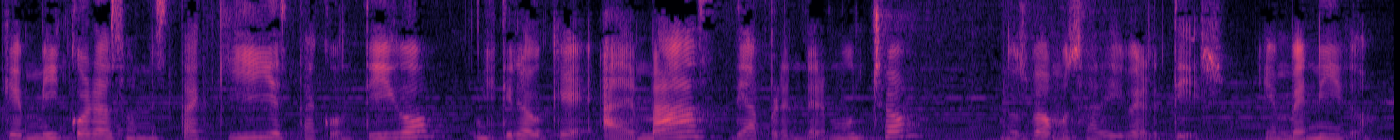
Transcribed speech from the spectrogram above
que mi corazón está aquí y está contigo y creo que además de aprender mucho, nos vamos a divertir. Bienvenido.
